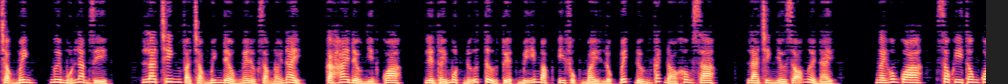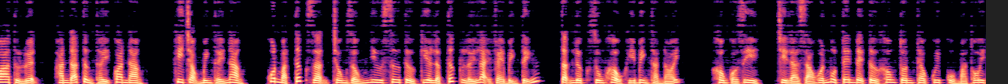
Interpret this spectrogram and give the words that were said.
Trọng Minh, ngươi muốn làm gì? La Trinh và Trọng Minh đều nghe được giọng nói này, cả hai đều nhìn qua, liền thấy một nữ tử tuyệt mỹ mặc y phục mày lục bích đứng cách đó không xa. La Trinh nhớ rõ người này. Ngày hôm qua, sau khi thông qua thử luyện, hắn đã từng thấy quan nàng. Khi Trọng Minh thấy nàng, khuôn mặt tức giận trông giống như sư tử kia lập tức lấy lại vẻ bình tĩnh, tận lực dùng khẩu khí bình thản nói. Không có gì, chỉ là giáo huấn một tên đệ tử không tuân theo quy củ mà thôi.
